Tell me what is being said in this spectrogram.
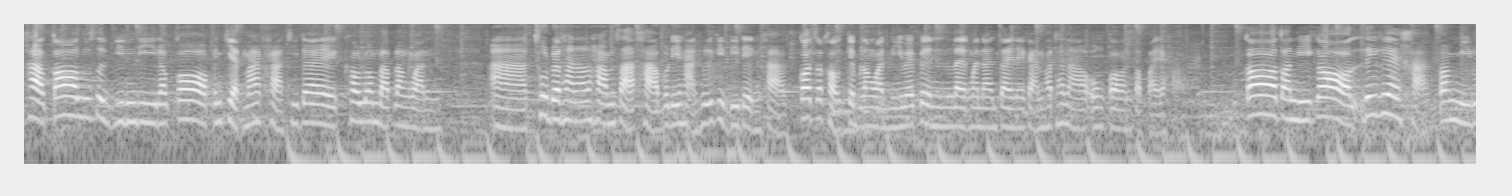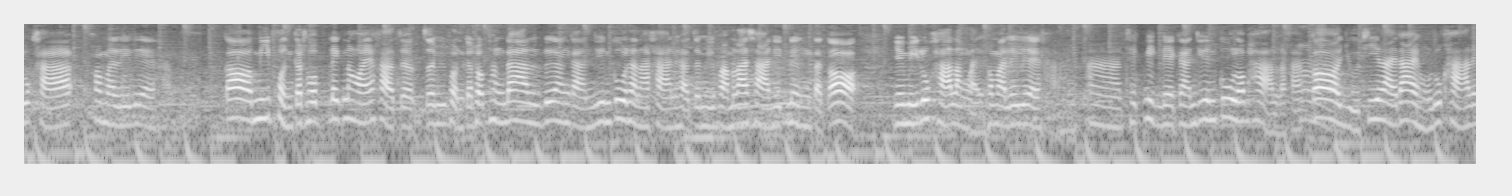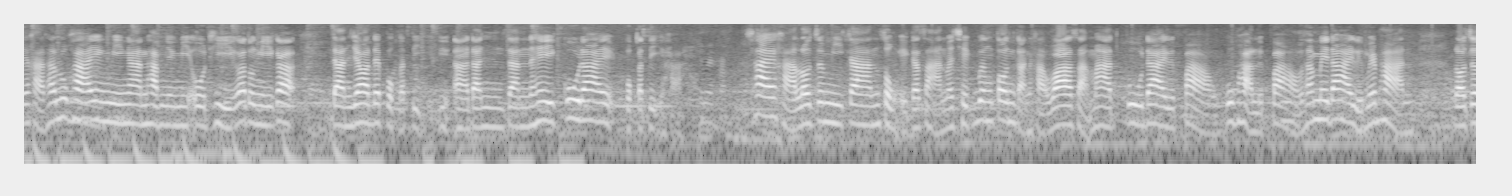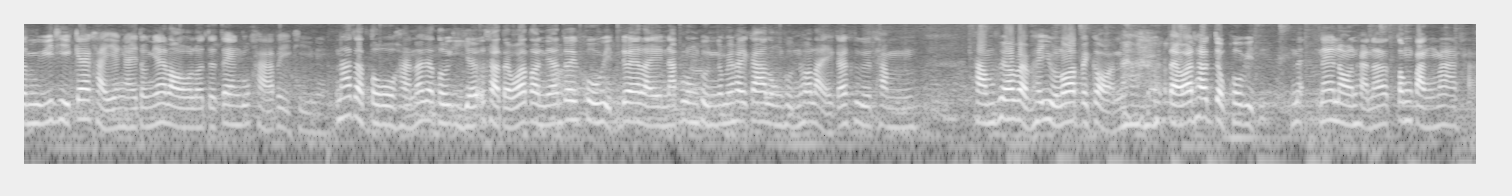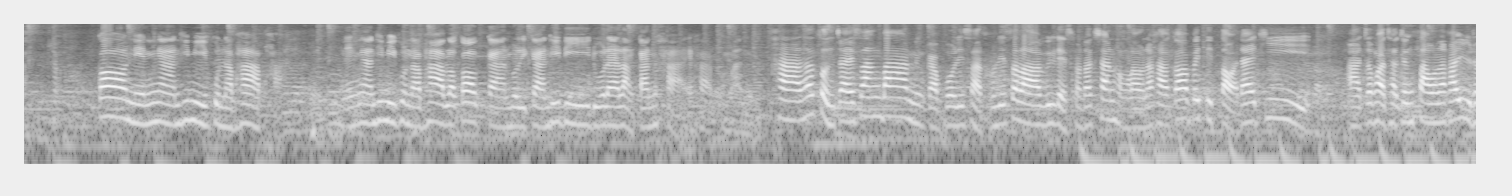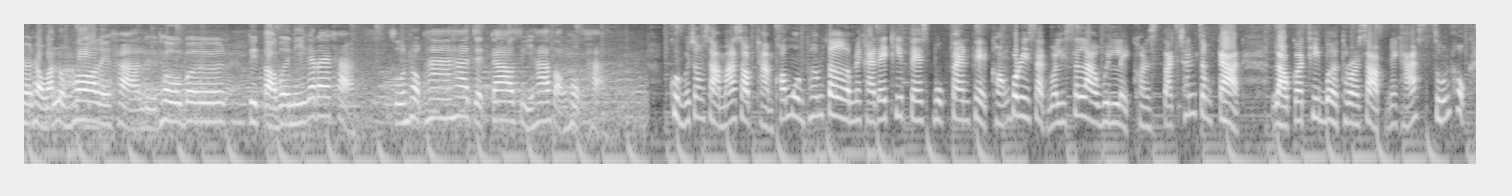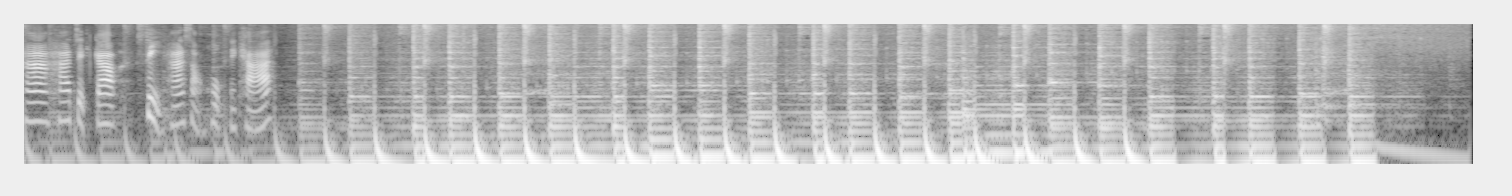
ค่ะก็รู้สึกยินดีแล้วก็เป็นเกียรติมากค่ะที่ได้เข้าร่วมรับรางวัล ทูตวัฒนธรรมสาขาบริหารธุรกิจดีเด่นค่ะ ก็จะขอเก็บรางวัลนี้ไว้เป็นแรงบันดาลใจในการพัฒนาองค์กรต่อไปค่ะ ก็ตอนนี้ก็เรื่อยๆค่ะ ก็มีลูกค้าเข้ามาเรื่อยๆค่ะ ก็มีผลกระทบเล็กน้อยค่ะ จะจะมีผลกระทบทางด้านเรื่องการยื่นกู้ธนาคารค่ะ จะมีความล่าช้านิดนึง แต่ก็ยังมีลูกค้าหลั่งไหลเข้ามาเรื่อยๆค่ะ เทคนิคในการยื่นกู้แล้วผ่านเหรอคะก็อยู่ที่รายได้ของลูกค้าเลยค่ะ ถ้าลูกค้ายังมีงานทำยังมี OT ก็ตรงนี้ก็ดันยอดได้ปกติอ่าดันดันให้กู้ได้ปกติค่ะ ใช่ค่ะ เราจะมีการส่งเอกสารมาเช็คเบื้องต้นก่อนค่ะ ว่าสามารถกู้ได้หรือเปล่า กู้ผ่านหรือเปล่า ถ้าไม่ได้หรือไม่ผ่าน เราจะมีวิธีแก้ไขยังไง ตรงเนี้ยเราเราจะแจ้งลูกค้าไปอีกทีหนึงน่าจะโตค่ะ น่าจะโตอีกเยอะค่ะ แต่ว่าตอนเนี้ยด้วยโควิดด้วยอะไรนักลงทุนก็ไม่ค่อยกล้าลงทุนเท่าไหร่ก็คือทำ ทำเพื่อแบบให้อยู่รอดไปก่อนนะคะ แต่ว่าถ้าจบโควิดแน่แน่นอนค่ะน่าต้องปังมากค่ะ ก็เน้นงานที่มีคุณภาพค่ะ เน้นงานที่มีคุณภาพแล้วก็การบริการที่ดีดูแลหลังการขายค่ะประมาณนี้ค่ะ ถ้าสนใจสร้างบ้านกับบริษัทบริสลาวิลเลจคอนดักชั่นของเรานะคะ ก็ไปติดต่อได้ที่อ่าจังหวัดฉะเชิงเซานะคะ อยู่แถวๆวัดหลวงพ่อเลยค่ะ หรือโทรเบอร์ติดต่อเบอร์นี้ก็ได้ค่ะ 0655794526 ค่ะ คุณผู้ชมสามารถสอบถามข้อมูลเพิ่มเติมนะคะ ได้ที่ Facebook Fanpage ของบริษัทวลิสลาวิลเลกคอนสตรักชั่นจำกัด แล้วก็ที่เบอร์โทรศัพท์นะคะ 0655794526 นะคะ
